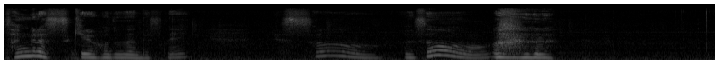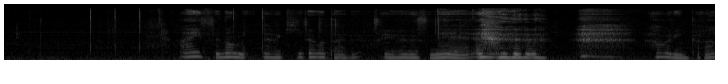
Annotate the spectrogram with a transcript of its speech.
サングラスつけるほどなんですね。そう嘘。アイスのみ。なんか聞いたことある。セリフですね。ラブリンかな？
